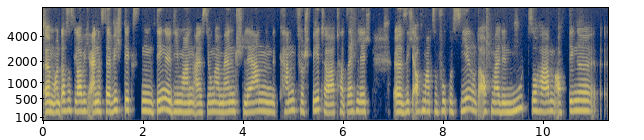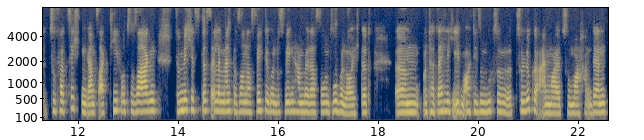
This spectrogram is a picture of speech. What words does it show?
Ähm, und das ist, glaube ich, eines der wichtigsten Dinge, die man als junger Mensch lernen kann für später, tatsächlich äh, sich auch mal zu fokussieren und auch mal den Mut zu haben, auf Dinge äh, zu verzichten, ganz aktiv und zu sagen, für mich ist das Element besonders wichtig und deswegen haben wir das so und so beleuchtet und tatsächlich eben auch diese Mut zu, zur Lücke einmal zu machen. Denn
